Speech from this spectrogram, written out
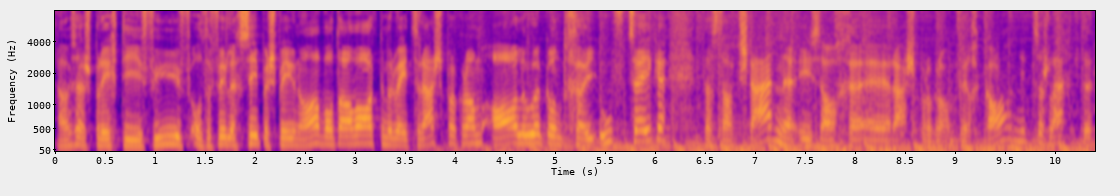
Also sprich die fünf oder vielleicht sieben Spiele noch an, die da warten. Wir wollen das Restprogramm anschauen und können aufzeigen, dass da die Sterne in Sachen äh, Restprogramm vielleicht gar nicht so schlecht sind,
